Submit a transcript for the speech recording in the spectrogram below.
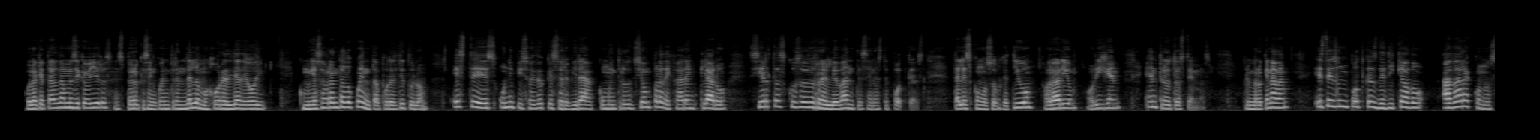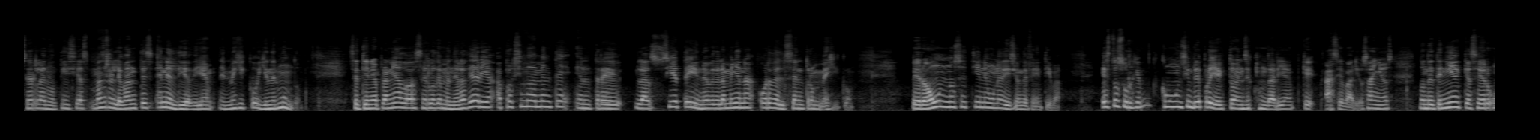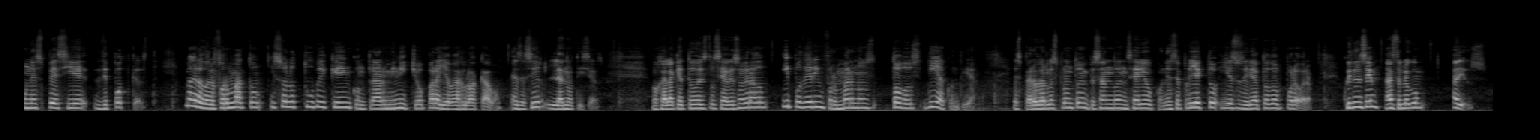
Hola, ¿qué tal, damas y caballeros? Espero que se encuentren de lo mejor el día de hoy. Como ya se habrán dado cuenta por el título, este es un episodio que servirá como introducción para dejar en claro ciertas cosas relevantes en este podcast, tales como su objetivo, horario, origen, entre otros temas. Primero que nada, este es un podcast dedicado a dar a conocer las noticias más relevantes en el día a día en México y en el mundo. Se tiene planeado hacerlo de manera diaria, aproximadamente entre las 7 y 9 de la mañana, hora del centro México. Pero aún no se tiene una edición definitiva. Esto surge como un simple proyecto en secundaria que hace varios años, donde tenía que hacer una especie de podcast. Me agradó el formato y solo tuve que encontrar mi nicho para llevarlo a cabo, es decir, las noticias. Ojalá que todo esto sea de su agrado y poder informarnos todos día con día. Espero verlos pronto empezando en serio con este proyecto y eso sería todo por ahora. Cuídense, hasta luego, adiós.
